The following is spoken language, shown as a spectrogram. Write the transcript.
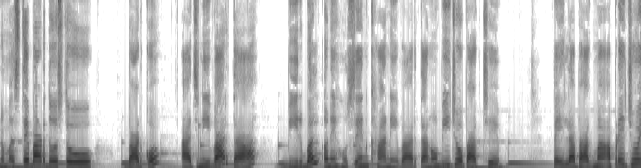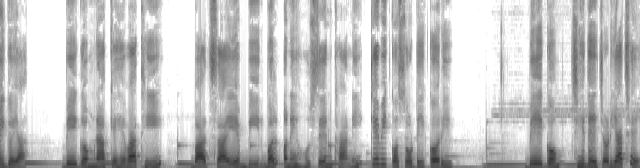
નમસ્તે બાળ દોસ્તો બાળકો, આજની વાર્તા બીરબલ અને હુસેન ખાનની વાર્તાનો બીજો ભાગ છે. પહેલા ભાગમાં આપણે જોઈ ગયા. બેગમના કહેવાથી બાદશાહે બીરબલ અને હુસેન ખાનની કેવી કસોટી કરી? બેગમ જીદે ચડ્યા છે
